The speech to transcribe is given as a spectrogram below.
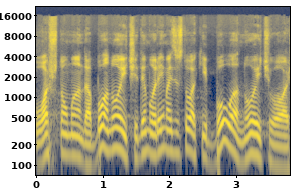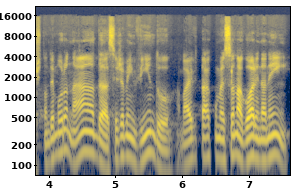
Washington manda, boa noite, demorei, mas estou aqui. Boa noite, Washington, demorou nada, seja bem-vindo. A live está começando agora, ainda nem,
